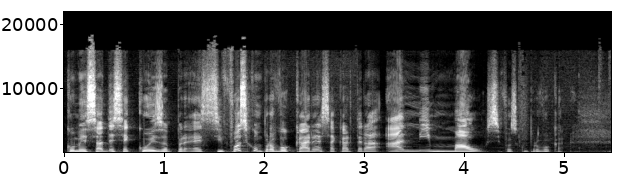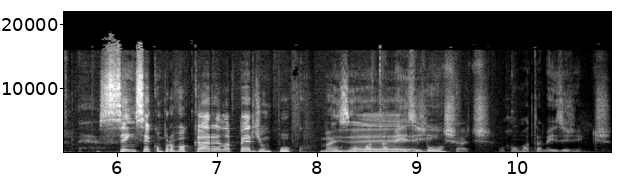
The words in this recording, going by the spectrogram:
começar a descer coisa pra, é, se fosse com provocar, essa carta era animal, se fosse com provocar. Sem ser com provocar, ela perde um pouco, mas o é... Roma tá meio exigente, chat. O Roma tá meio exigente.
